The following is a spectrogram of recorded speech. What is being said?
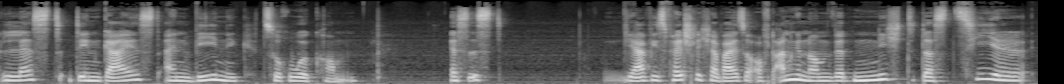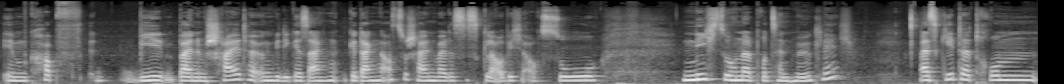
lässt den Geist ein wenig zur Ruhe kommen. Es ist ja, wie es fälschlicherweise oft angenommen wird, nicht das Ziel im Kopf, wie bei einem Schalter irgendwie die Gedanken auszuschalten, weil das ist, glaube ich, auch so nicht so 100% möglich. Es geht darum,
